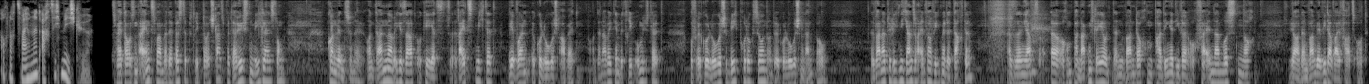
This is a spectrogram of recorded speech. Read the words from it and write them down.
auch noch 280 Milchkühe. 2001 waren wir der beste Betrieb Deutschlands mit der höchsten Milchleistung konventionell. Und dann habe ich gesagt, okay, jetzt reizt mich das, wir wollen ökologisch arbeiten. Und dann habe ich den Betrieb umgestellt auf ökologische Milchproduktion und ökologischen Landbau. Das war natürlich nicht ganz so einfach, wie ich mir das dachte. Also dann gab es äh, auch ein paar Nackenschläge und dann waren doch ein paar Dinge, die wir auch verändern mussten noch. Ja, dann waren wir wieder Wallfahrtsort.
